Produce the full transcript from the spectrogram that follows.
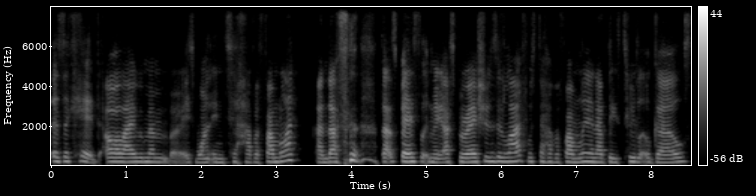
as a kid, all I remember is wanting to have a family, and that's that's basically my aspirations in life was to have a family and have these two little girls.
